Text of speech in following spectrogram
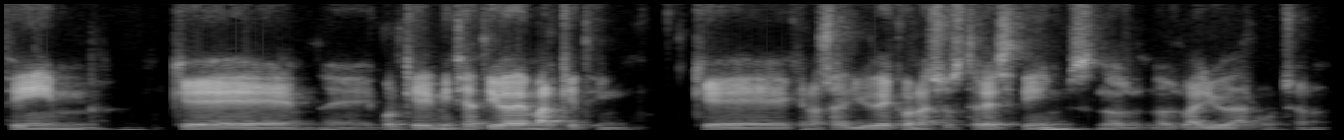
theme, que, eh, cualquier iniciativa de marketing que, nos ayude con esos tres themes nos, va a ayudar mucho.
